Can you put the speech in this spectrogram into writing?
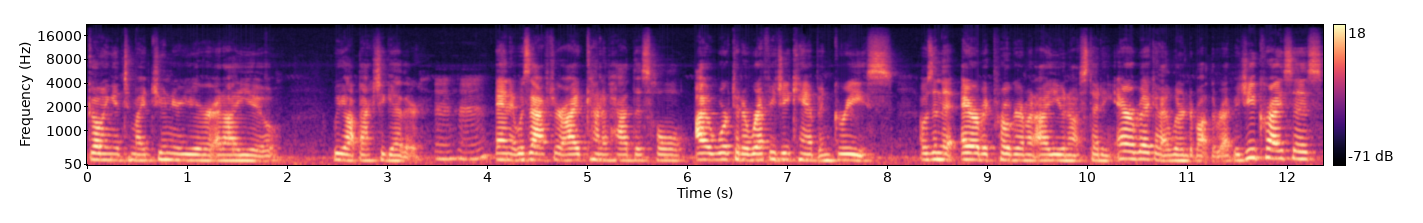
going into my junior year at IU, we got back together. Mm-hmm. And it was after I'd kind of had this whole. I worked at a refugee camp in Greece. I was in the Arabic program at IU and I was studying Arabic and I learned about the refugee crisis.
